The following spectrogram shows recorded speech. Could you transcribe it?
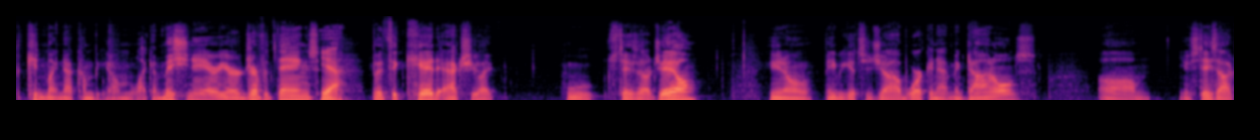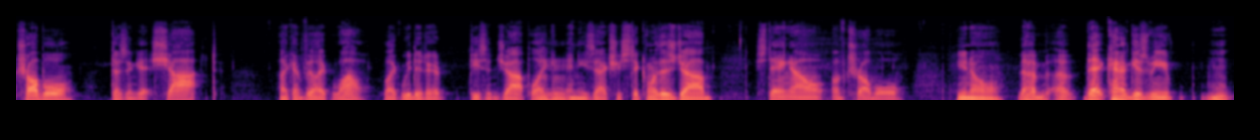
the kid might not come become like a missionary or different things. Yeah. But if the kid actually like who stays out of jail, you know, maybe gets a job working at McDonald's, um, you know, stays out of trouble, doesn't get shot. Like I feel like wow, like we did a decent job. Like, and he's actually sticking with his job, staying out of trouble. You know, um, uh, that kind of gives me m-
